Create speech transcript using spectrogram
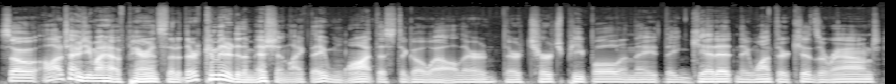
So a lot of times you might have parents that they're committed to the mission, like they want this to go well. They're they're church people and they they get it and they want their kids around,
